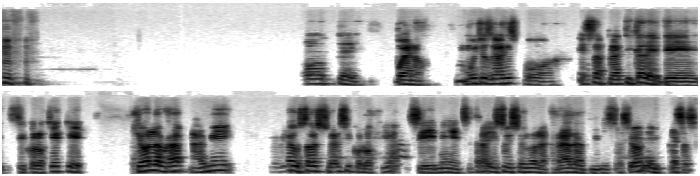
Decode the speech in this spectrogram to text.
Ok, bueno, muchas gracias por esta plática de, psicología que yo, la verdad, a mí me hubiera gustado estudiar psicología, cine, etcétera. Yo estoy haciendo la carrera de administración de empresas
